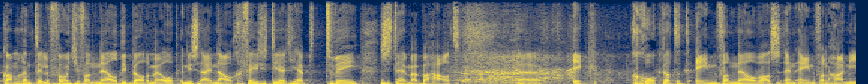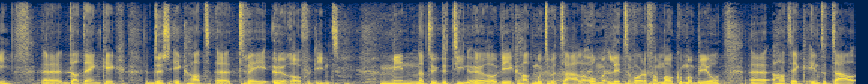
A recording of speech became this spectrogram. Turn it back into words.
kwam er een telefoontje van Nel, die belde mij op en die zei: Nou, gefeliciteerd, je hebt twee stemmen behaald. Eh, ik gok dat het één van Nel was en één van Hanny. Eh, dat denk ik. Dus ik had eh 2 euro verdiend. Min natuurlijk de 10 euro die ik had moeten betalen om lid te worden van Mokomobiel. eh had ik in totaal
